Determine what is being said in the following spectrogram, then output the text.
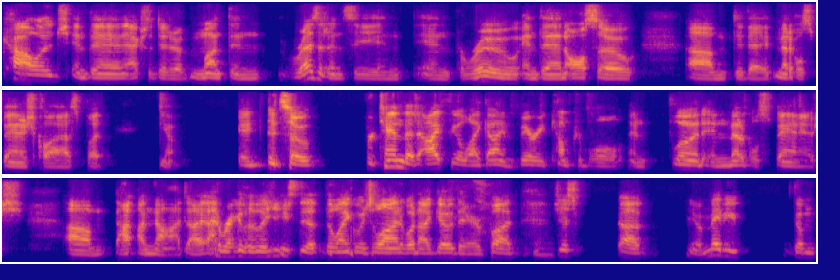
college, and then actually did a month in residency in in Peru, and then also um, did a medical Spanish class. But you know, and, and so pretend that I feel like I am very comfortable and fluent in medical Spanish. Um, I, am not. I, I, regularly use the, the language line when I go there, but mm-hmm. just uh, you know, maybe the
